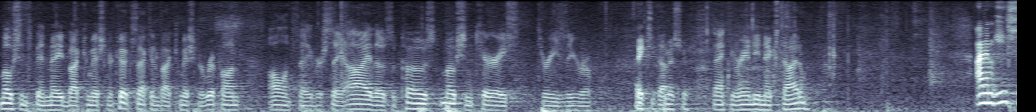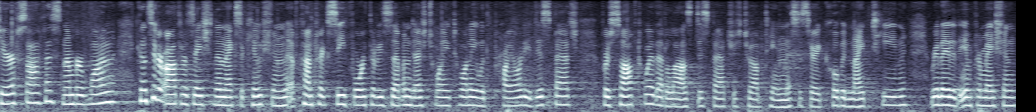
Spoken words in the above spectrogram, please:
Motion's been made by Commissioner Cook, seconded by Commissioner Riphahn. All in favor, say aye. Those opposed, motion carries three zero. Thank you, Commissioner. Thank you, Randy. Next item. Item E, Sheriff's Office, number one, consider authorization and execution of contract C-437-2020 with Priority Dispatch for software that allows dispatchers to obtain necessary COVID-19 related information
